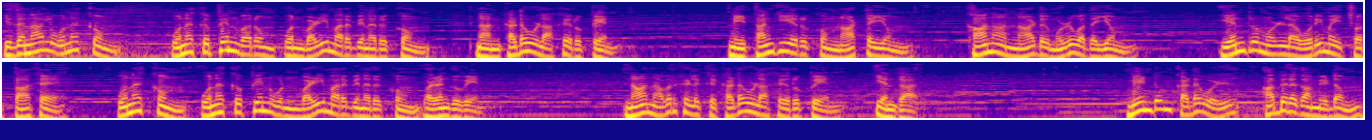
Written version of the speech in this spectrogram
இதனால் உனக்கும் உனக்கு பின் வரும் உன் வழிமரபினருக்கும் நான் கடவுளாக இருப்பேன். நீ தங்கியிருக்கும் நாட்டையும் கானான் நாடு முழுவதையும் என்றுமுள்ள உரிமை சொத்தாக உனக்கும் உனக்கு பின் உன் வழிமரபினருக்கும் வழங்குவேன். நான் அவர்களுக்கு கடவுளாக இருப்பேன் என்றார். மீண்டும் கடவுள் அபிரகாமிடம்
